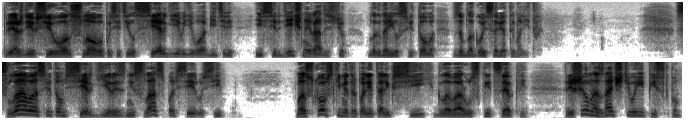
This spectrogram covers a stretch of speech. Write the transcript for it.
Прежде всего он снова посетил Сергия в его обители и с сердечной радостью благодарил святого за благой совет и молитвы. Слава о святом Сергии разнеслась по всей Руси. Московский митрополит Алексий, глава русской церкви, решил назначить его епископом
